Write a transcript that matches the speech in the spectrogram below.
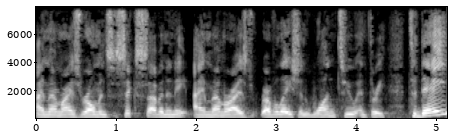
I memorized Romans 6, 7, and 8. I memorized Revelation 1, 2, and 3. Today,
